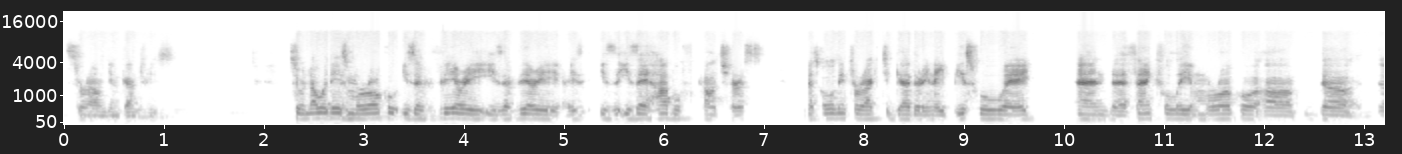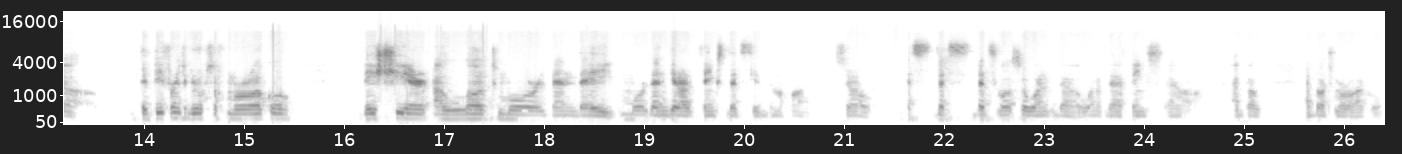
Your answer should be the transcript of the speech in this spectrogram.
surrounding countries. So nowadays, Morocco is a very is a very is, is, is a hub of cultures that all interact together in a peaceful way. And uh, thankfully, Morocco, uh, the, the the different groups of Morocco, they share a lot more than they more than there are things that set them apart. So that's that's that's also one of the one of the things uh, about about Morocco.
